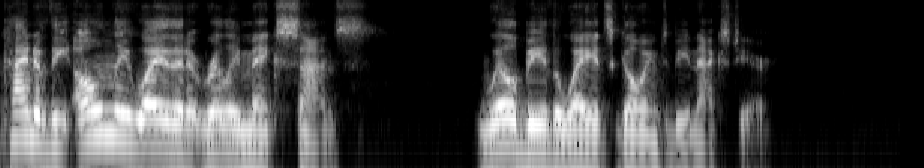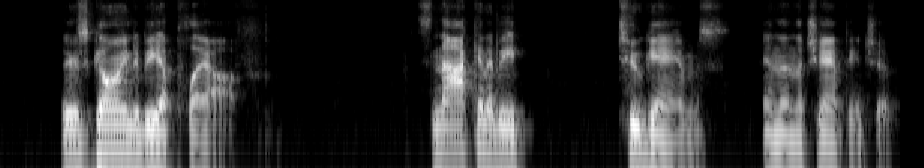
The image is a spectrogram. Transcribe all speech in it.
Kind of the only way that it really makes sense will be the way it's going to be next year. There's going to be a playoff. It's not going to be two games and then the championship.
